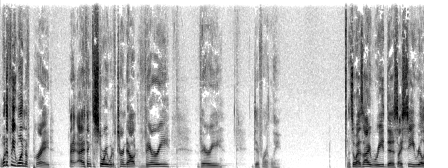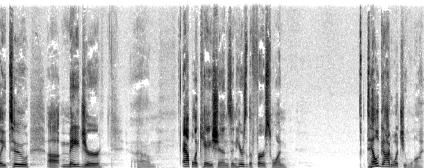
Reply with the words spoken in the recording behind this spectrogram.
What if he wouldn't have prayed? I, I think the story would have turned out very, very differently. And so as I read this, I see really two uh, major um, applications. And here's the first one Tell God what you want.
